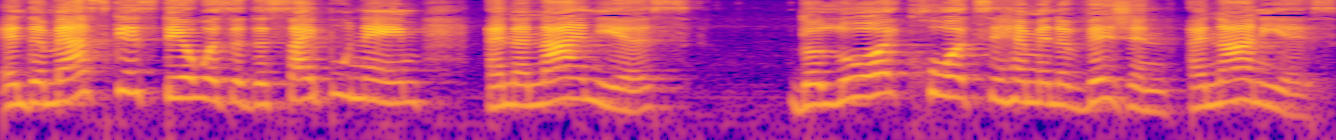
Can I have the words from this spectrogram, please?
In Damascus, there was a disciple named Ananias. The Lord called to him in a vision, Ananias.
